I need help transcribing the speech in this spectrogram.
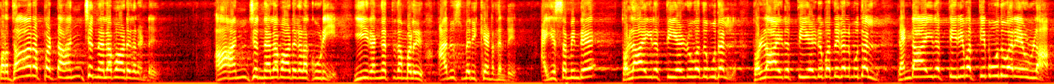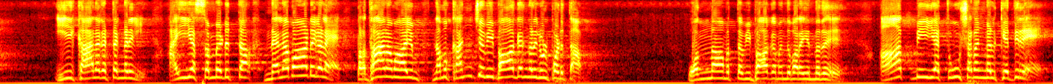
പ്രധാനപ്പെട്ട അഞ്ച് നിലപാടുകളുണ്ട്. ആ അഞ്ച് നിലപാടുകളെ കൂടി ഈ രംഗത്ത് നമ്മൾ അനുസ്മരിക്കേണ്ടതുണ്ട്. ഐ എസ് എമ്മിന്റെ തൊള്ളായിരത്തി എഴുപത് മുതൽ തൊള്ളായിരത്തി എഴുപതുകൾ മുതൽ രണ്ടായിരത്തി ഇരുപത്തി മൂന്ന് വരെയുള്ള ഈ കാലഘട്ടങ്ങളിൽ ഐ എസ് എം എടുത്ത നിലപാടുകളെ പ്രധാനമായും നമുക്ക് അഞ്ച് വിഭാഗങ്ങളിൽ ഉൾപ്പെടുത്താം. ഒന്നാമത്തെ വിഭാഗം എന്ന് പറയുന്നത് ആത്മീയ ചൂഷണങ്ങൾക്കെതിരെ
